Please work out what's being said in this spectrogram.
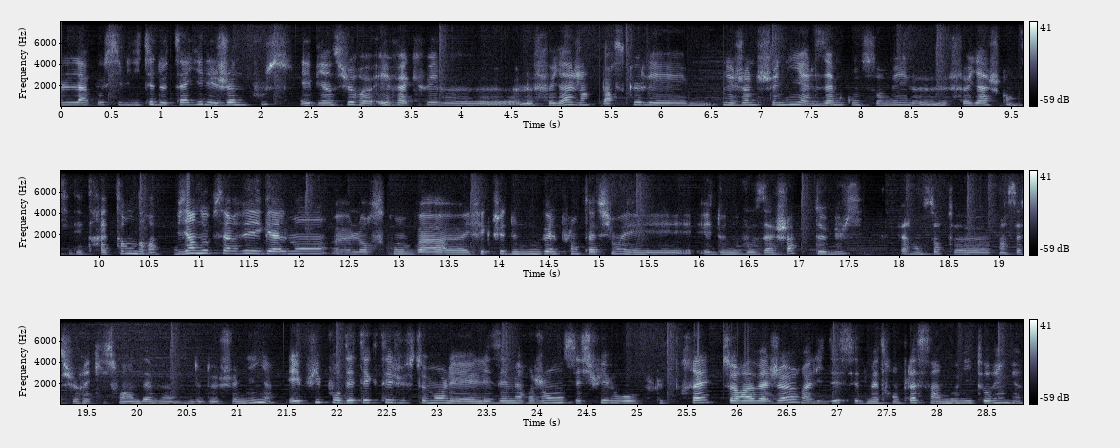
la possibilité de tailler les jeunes pousses et bien sûr évacuer le, feuillage hein, parce que les, jeunes chenilles, elles aiment consommer le, feuillage quand il est très tendre. Bien observer également lorsqu'on va effectuer de nouvelles plantations et de nouveaux achats de buis faire en sorte, euh, enfin s'assurer qu'ils soient indemnes de, de, chenilles. Et puis pour détecter justement les, émergences et suivre au plus près ce ravageur, l'idée c'est de mettre en place un monitoring,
